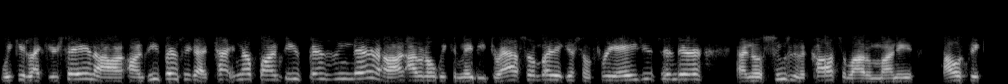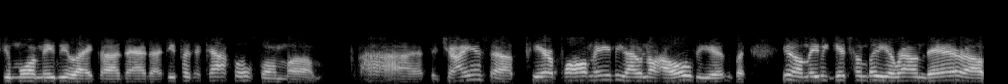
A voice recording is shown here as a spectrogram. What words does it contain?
we could, like you're saying, on, on defense, we got to tighten up on defense in there. Uh, I don't know. We can maybe draft somebody, get some free agents in there. I know Suh's going to cost a lot of money. I was thinking more maybe like uh, that uh, defensive tackle from. Um, uh, the Giants, uh, Pierre Paul maybe. I don't know how old he is, but you know maybe get somebody around there. Uh,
